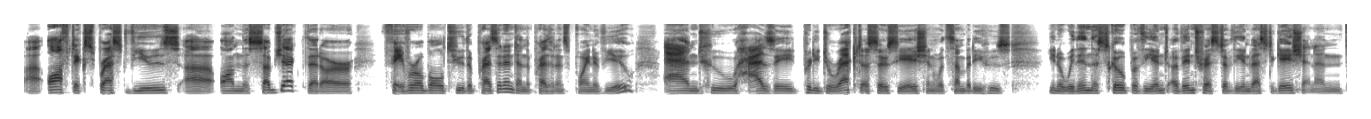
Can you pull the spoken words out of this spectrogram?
uh, oft expressed views uh, on the subject that are favorable to the president and the president's point of view, and who has a pretty direct association with somebody who's you know, within the scope of the in, of interest of the investigation, and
